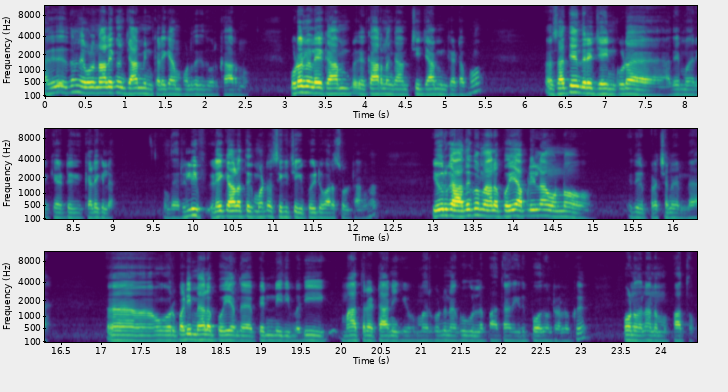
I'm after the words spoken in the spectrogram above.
அதுதான் இவ்வளோ நாளைக்கும் ஜாமீன் கிடைக்காம போனதுக்கு இது ஒரு காரணம். உடல்நிலை காம் காரணம் காமிச்சு ஜாமீன் கேட்டப்போ சத்யேந்திர ஜெயின் கூட அதே மாதிரி கேட்டு கிடைக்கல. அந்த ரிலீஃப் இடைக்காலத்துக்கு மட்டும் சிகிச்சைக்கு போயிட்டு வர சொல்லிட்டாங்க. இவருக்கு அதுக்கும் மேலே போய் அப்படிலாம் ஒன்றும் இது பிரச்சனை இல்லை. அவங்க ஒரு படி மேலே போய் அந்த பெண் நீதிபதி மாத்திரை டானிக்கு முதற்கொண்டு நான் கூகுளில் பார்த்தேன் அது இது போதுன்ற அளவுக்கு போனதெல்லாம் நம்ம பார்த்தோம்.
